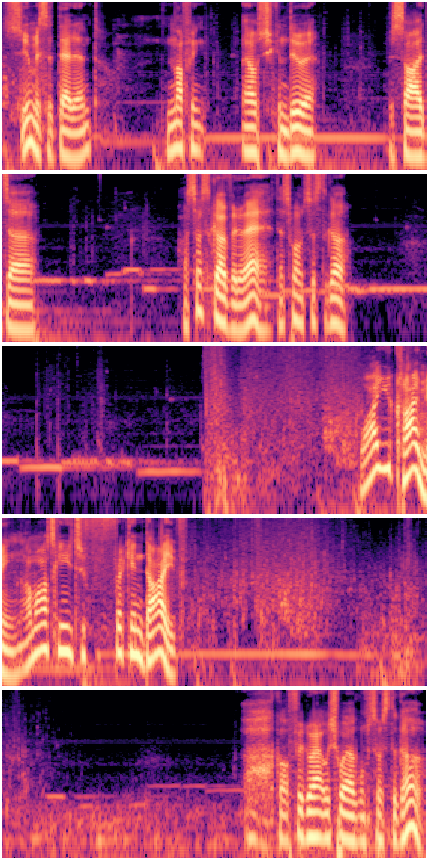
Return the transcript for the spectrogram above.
Assume it's a dead end. Nothing else you can do here. Besides, uh... I'm supposed to go over there. That's where I'm supposed to go. Why are you climbing? I'm asking you to freaking dive. Oh, I gotta figure out which way I'm supposed to go.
